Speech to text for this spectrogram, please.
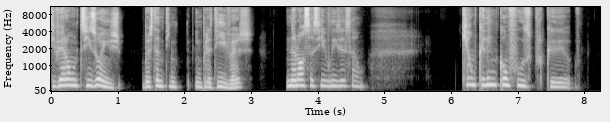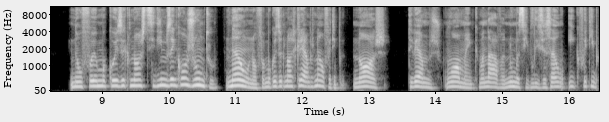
tiveram decisões bastante imperativas na nossa civilização. Que é um bocadinho confuso, porque não foi uma coisa que nós decidimos em conjunto. Não, não foi uma coisa que nós criámos. Não, foi tipo, nós tivemos um homem que mandava numa civilização e que foi tipo,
